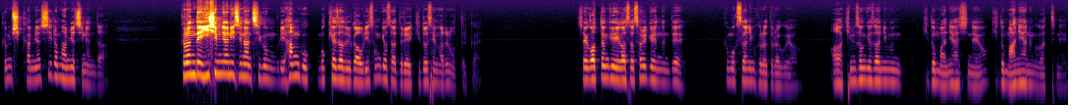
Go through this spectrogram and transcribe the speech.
금식하며 씨름하며 지낸다. 그런데 20년이 지난 지금 우리 한국 목회자들과 우리 선교사들의 기도 생활은 어떨까요? 제가 어떤 교회 가서 설교했는데 그 목사님 그러더라고요. 아, 김선교사님은 기도 많이 하시네요. 기도 많이 하는 것 같으네.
